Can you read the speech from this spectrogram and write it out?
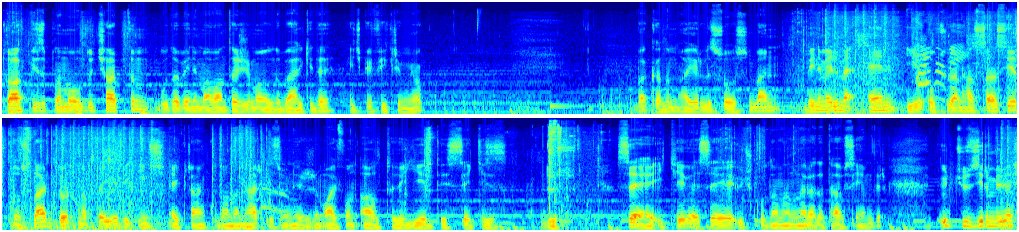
Tuhaf bir zıplama oldu çarptım. Bu da benim avantajım oldu belki de. Hiçbir fikrim yok. Bakalım hayırlısı olsun. Ben benim elime en iyi oturan hassasiyet dostlar 4.7 inç ekran kullanan herkese öneririm. iPhone 6, 7, 8 düz. SE2 ve SE3 kullananlara da tavsiyemdir. 325,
